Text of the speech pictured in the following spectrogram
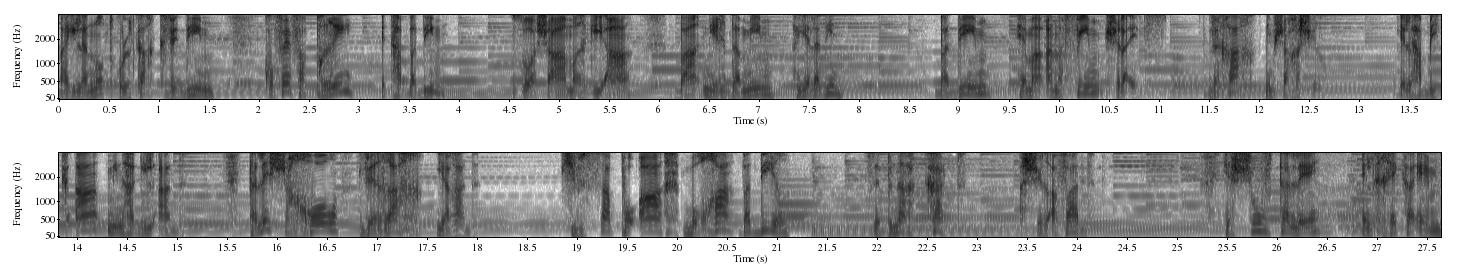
האילנות כל כך כבדים, כופף הפרי את הבדים. זו השעה המרגיעה בה נרדמים הילדים. בדים הם הענפים של העץ, וכך נמשך השיר. אל הבקעה מן הגלעד, טלה שחור ורך ירד. כבשה פועה בוכה בדיר, זה בנה הכת אשר אבד. ישוב טלה אל חיק האם,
